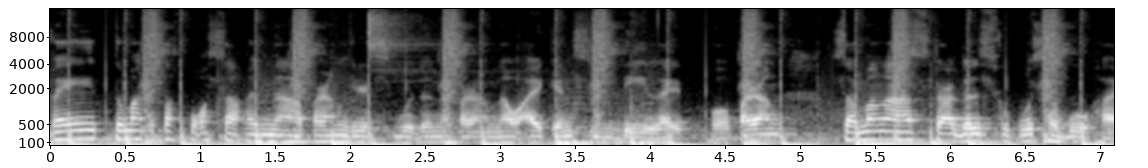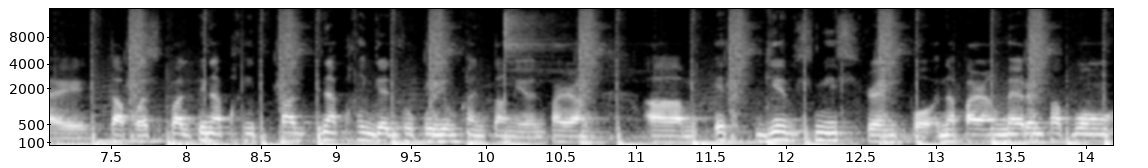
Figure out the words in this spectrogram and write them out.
May tumatatak po sa akin na parang lyrics po doon na parang now I can see daylight po. Parang sa mga struggles ko po sa buhay. Tapos pag, pinapaki, pag pinapakinggan ko po yung kantang yon parang um, it gives me strength po na parang meron pa pong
